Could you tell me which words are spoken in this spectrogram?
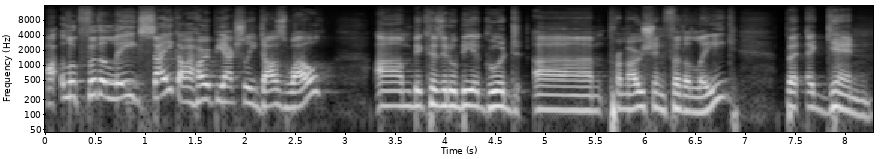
Uh, look for the league's sake, I hope he actually does well, um, because it'll be a good um, promotion for the league. But again,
